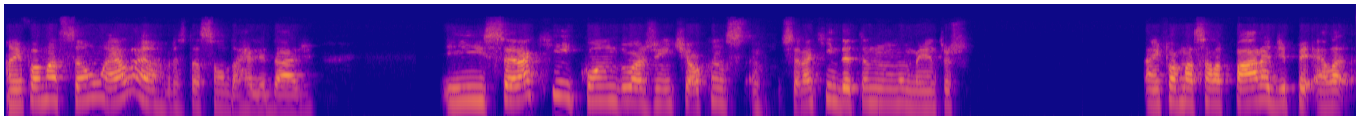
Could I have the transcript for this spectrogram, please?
A informação, ela é uma representação da realidade. E será que quando a gente alcança, será que em determinados momentos a informação ela para de ela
